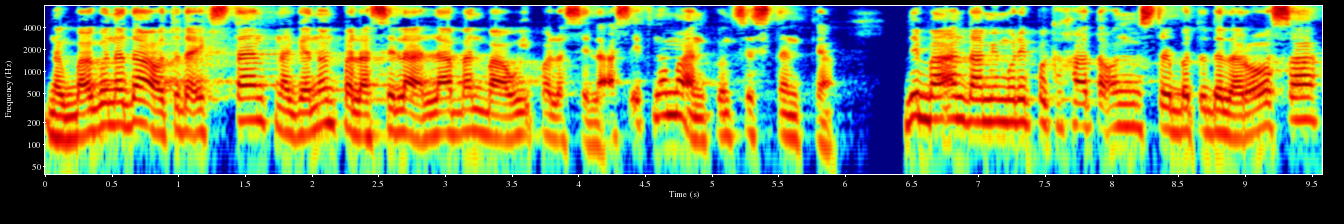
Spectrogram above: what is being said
nagbago na daw to the extent na ganon pala sila, laban bawi pala sila. As if naman, consistent ka. 'Di ba? Ang dami mo rin pagkakataon, Mr. Bato de la Rosa,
